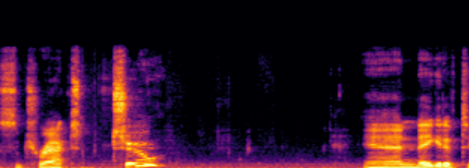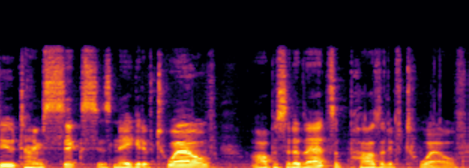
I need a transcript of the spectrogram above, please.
Subtract 2. And negative 2 times 6 is negative 12. Opposite of that's a positive 12.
